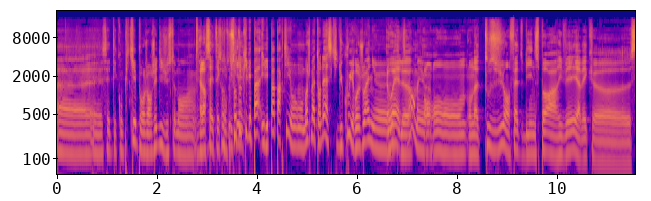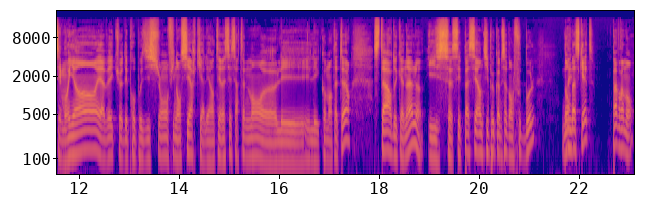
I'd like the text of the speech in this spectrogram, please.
Euh, C'était compliqué pour Georges Eddy justement. Alors ça a été Surtout- compliqué. Surtout qu'il n'est pas, il est pas parti. On- moi je m'attendais à ce qu'il du coup il rejoigne euh, Ouais, Bein le- Sport, mais euh, on, on- on a tous vu en fait Bein Sport arriver avec euh, ses moyens et avec euh, des propositions financières qui allaient intéresser certainement euh, les, les commentateurs. Star de Canal, et ça s'est passé un petit peu comme ça dans le football. Dans Ouais. le basket, pas vraiment.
